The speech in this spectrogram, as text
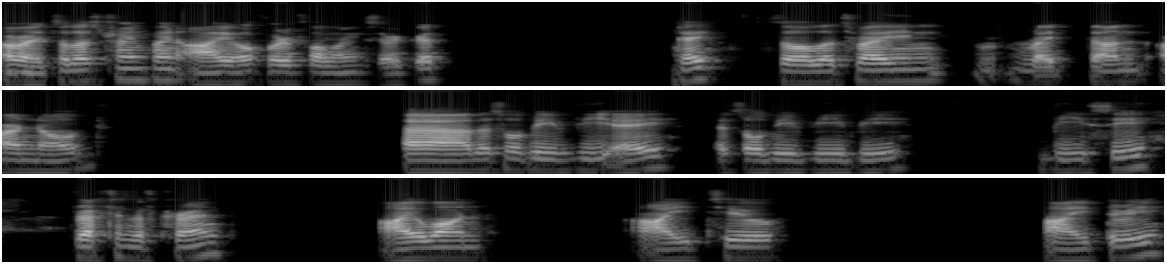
Alright, so let's try and find IO for the following circuit. Okay, so let's try and write down our node. Uh, this will be VA, this will be VB, VC, directions of current, I1, I2, I3.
